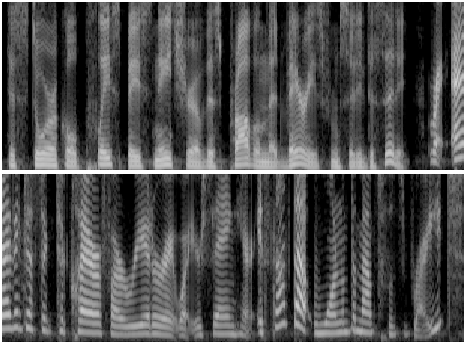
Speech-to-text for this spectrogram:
historical place based nature of this problem that varies from city to city. Right. And I think just to, to, clarify, reiterate what you're saying here, it's not that one of the maps was right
